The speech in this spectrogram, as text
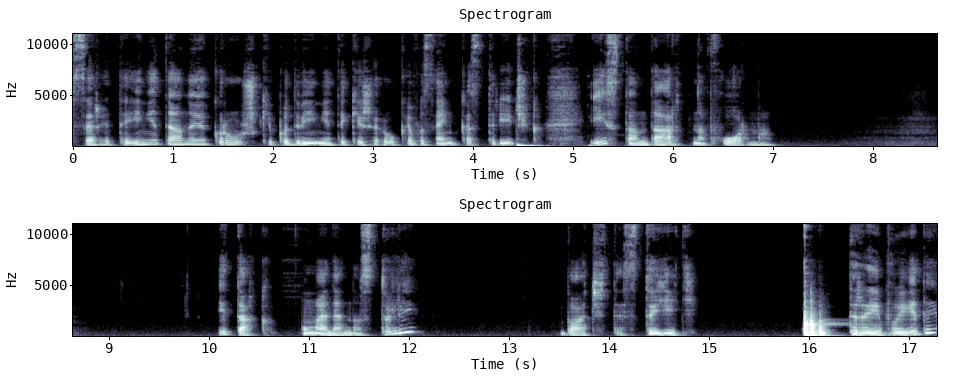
всередині даної кружки, подвійні такі широка вузенька стрічка і стандартна форма. І так, у мене на столі, бачите, стоїть три види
